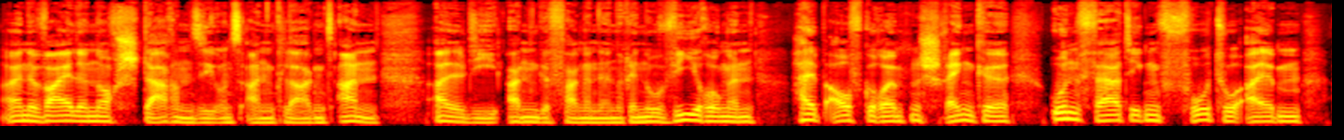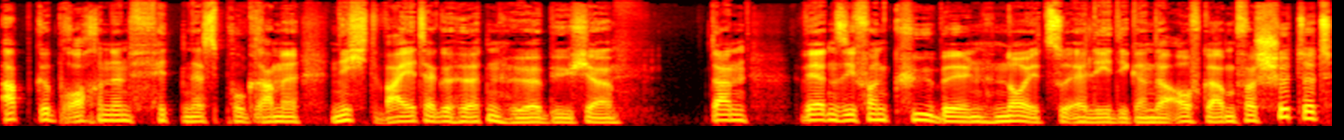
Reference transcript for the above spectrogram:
Eine Weile noch starren sie uns anklagend an, all die angefangenen Renovierungen, halb aufgeräumten Schränke, unfertigen Fotoalben, abgebrochenen Fitnessprogramme, nicht weitergehörten Hörbücher. Dann werden sie von Kübeln neu zu erledigender Aufgaben verschüttet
